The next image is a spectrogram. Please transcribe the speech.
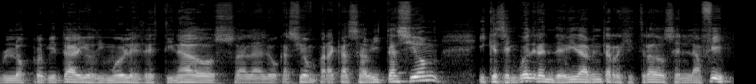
los propietarios de inmuebles destinados a la locación para casa habitación y que se encuentren debidamente registrados en la FIP,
